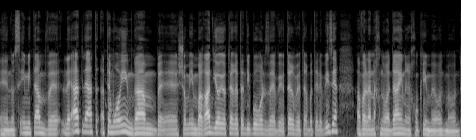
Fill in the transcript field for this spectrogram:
אה, נוסעים איתם, ולאט לאט אתם רואים, גם ב, שומעים ברדיו יותר את הדיבור על זה, ויותר ויותר בטלוויזיה, אבל אנחנו עדיין רחוקים מאוד מאוד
